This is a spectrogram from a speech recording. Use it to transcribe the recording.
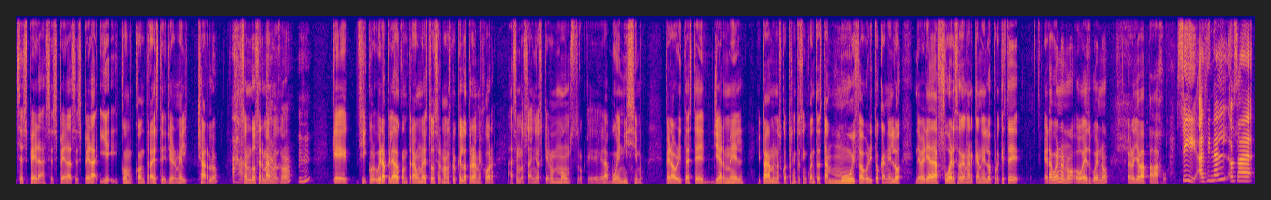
se espera, se espera, se espera. Y, y con- contra este Jermel Charlo. Ajá. Son dos hermanos. ¿no? Ujú. Que si hubiera peleado contra uno de estos hermanos, creo que el otro era mejor, hace unos años, que era un monstruo, que era buenísimo. Pero ahorita este Jermel, y paga menos 450, está muy favorito Canelo. Debería de a fuerza ganar Canelo, porque este era bueno, ¿no? O es bueno, pero ya va para abajo. Sí, al final, o sea,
